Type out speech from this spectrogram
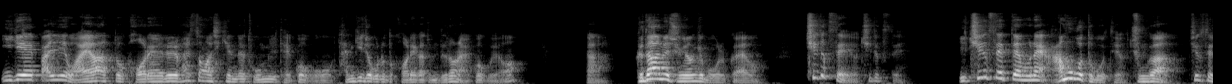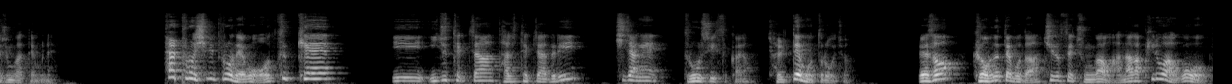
이게 빨리 와야 또 거래를 활성화시키는 데 도움이 될 거고 단기적으로도 거래가 좀 늘어날 거고요. 자, 그 다음에 중요한 게 뭐일까요? 취득세예요, 취득세. 이 취득세 때문에 아무것도 못해요. 중과, 취득세 중과 때문에. 8% 12% 내고 어떻게 이 2주택자, 다주택자들이 시장에 들어올 수 있을까요? 절대 못 들어오죠. 그래서 그 어느 때보다 취득세 중과 완화가 필요하고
